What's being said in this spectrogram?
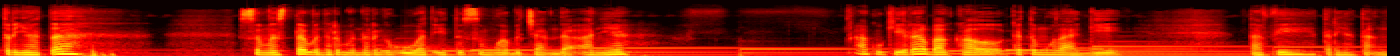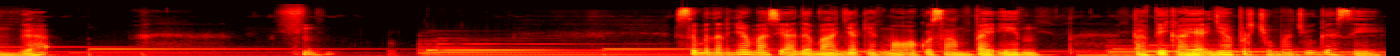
Ternyata semesta bener-bener ngebuat itu semua bercandaannya. Aku kira bakal ketemu lagi, tapi ternyata enggak. Sebenarnya masih ada banyak yang mau aku sampaikan, tapi kayaknya percuma juga sih.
